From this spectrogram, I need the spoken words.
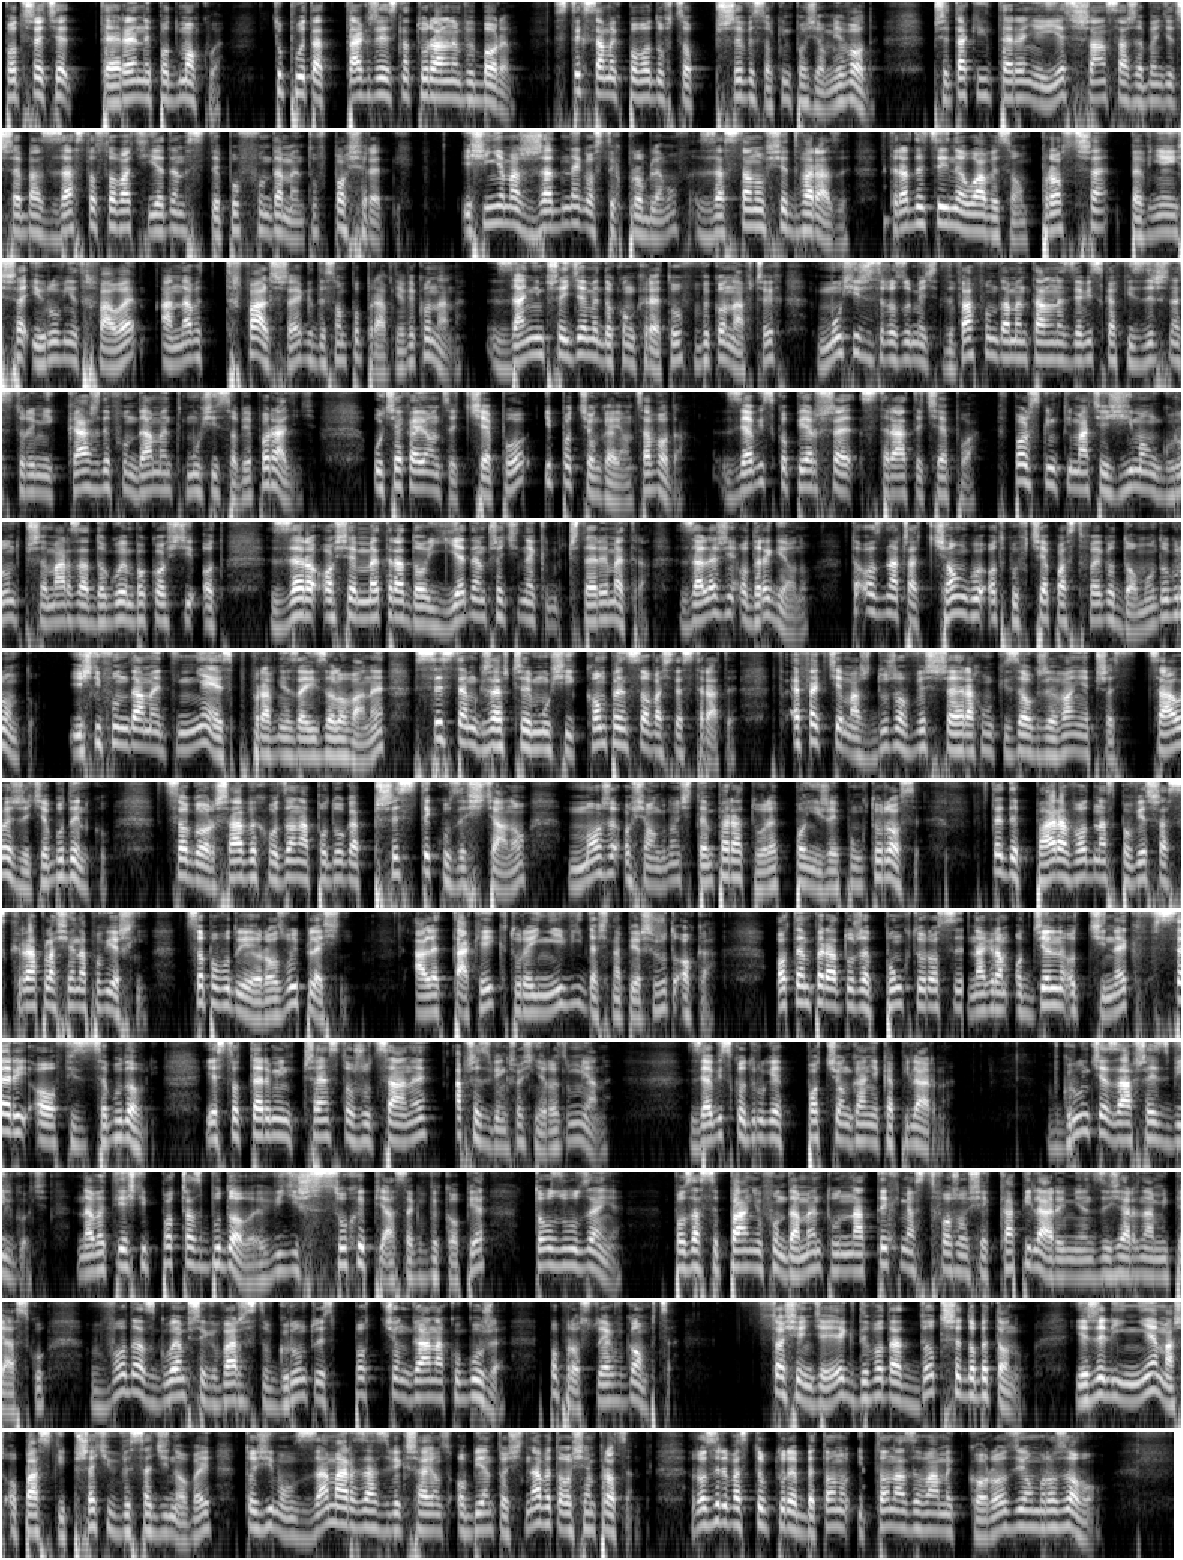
Po trzecie, tereny podmokłe. Tu płyta także jest naturalnym wyborem, z tych samych powodów co przy wysokim poziomie wody. Przy takim terenie jest szansa, że będzie trzeba zastosować jeden z typów fundamentów pośrednich. Jeśli nie masz żadnego z tych problemów, zastanów się dwa razy. Tradycyjne ławy są prostsze, pewniejsze i równie trwałe, a nawet trwalsze, gdy są poprawnie wykonane. Zanim przejdziemy do konkretów wykonawczych, musisz zrozumieć dwa fundamentalne zjawiska fizyczne, z którymi każdy fundament musi sobie poradzić: uciekające ciepło i podciągająca woda. Zjawisko pierwsze straty ciepła. W polskim klimacie zimą grunt przemarza do głębokości od 0,8 metra do 1,4 metra, zależnie od regionu. To oznacza ciągły odpływ ciepła z Twojego domu do gruntu. Jeśli fundament nie jest poprawnie zaizolowany, system grzewczy musi kompensować te straty. W efekcie masz dużo wyższe rachunki za ogrzewanie przez całe życie budynku. Co gorsza, wychłodzona podłoga przy styku ze ścianą może osiągnąć temperaturę poniżej punktu rosy. Wtedy para wodna z powietrza skrapla się na powierzchni, co powoduje rozwój pleśni, ale takiej, której nie widać na pierwszy rzut oka. O temperaturze punktu rosy nagram oddzielny odcinek w serii o fizyce budowli. Jest to termin często rzucany, a przez większość nierozumiany. Zjawisko drugie podciąganie kapilarne. W gruncie zawsze jest wilgoć. Nawet jeśli podczas budowy widzisz suchy piasek w wykopie, to złudzenie. Po zasypaniu fundamentu natychmiast tworzą się kapilary między ziarnami piasku. Woda z głębszych warstw gruntu jest podciągana ku górze, po prostu jak w gąbce. Co się dzieje, gdy woda dotrze do betonu? Jeżeli nie masz opaski przeciwwysadzinowej, to zimą zamarza, zwiększając objętość nawet o 8%. Rozrywa strukturę betonu i to nazywamy korozją mrozową.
